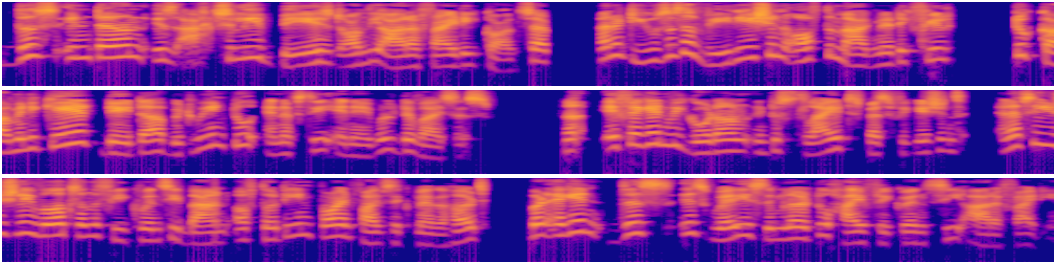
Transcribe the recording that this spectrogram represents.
this in turn is actually based on the RFID concept and it uses a variation of the magnetic field to communicate data between two NFC enabled devices. Now, if again we go down into slight specifications, NFC usually works on the frequency band of 13.56 MHz, but again, this is very similar to high frequency RFID.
